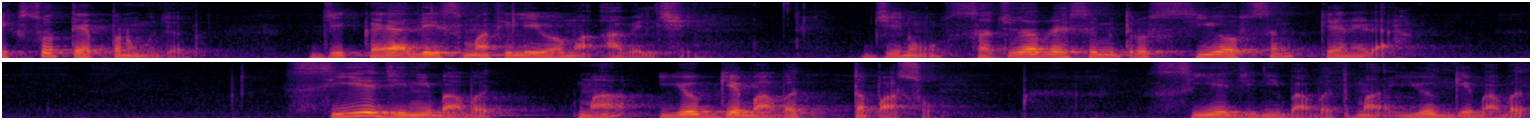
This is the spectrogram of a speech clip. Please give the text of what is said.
એકસો ત્રેપન મુજબ, જે કયા દેશમાંથી લેવામાં આવેલ છે? જેનો સાચો જવાબ રહેશે મિત્રો સી ઓપ્શન કેનેડા. સીએજીની બાબતમાં યોગ્ય બાબત તપાસો. સીએજીની બાબતમાં યોગ્ય બાબત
